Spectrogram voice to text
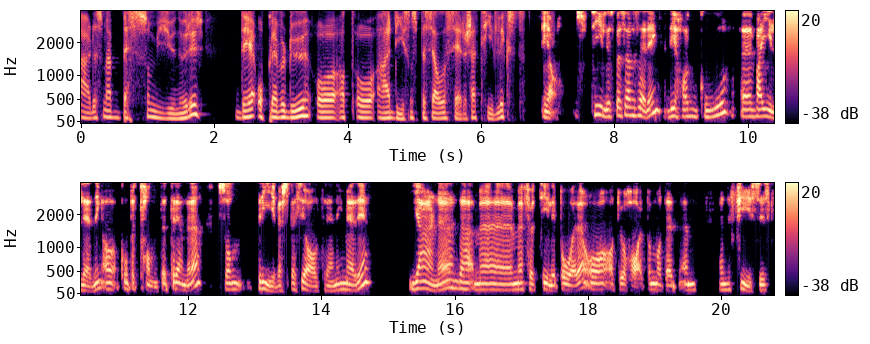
er det som er best som juniorer? Det opplever du og, at, og er de som spesialiserer seg tidligst. Ja, tidlig spesialisering. De har god eh, veiledning av kompetente trenere som driver spesialtrening med de. Gjerne det her med, med født tidlig på året, og at du har på en måte en, en fysisk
